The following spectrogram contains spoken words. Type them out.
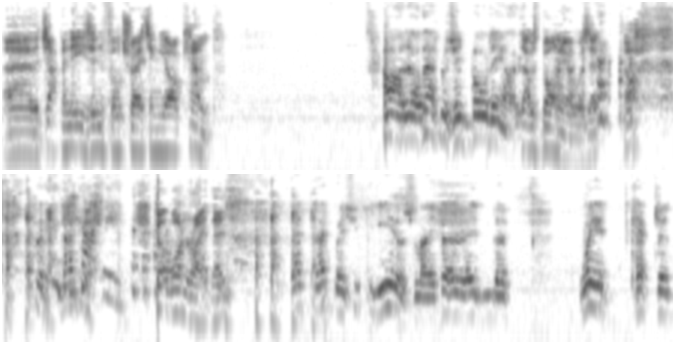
uh, the Japanese infiltrating your camp. Oh no, that was in Borneo. That was Borneo, was it? Oh. But that, was, me. Got one right then. that, that was years later, and uh, we had captured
